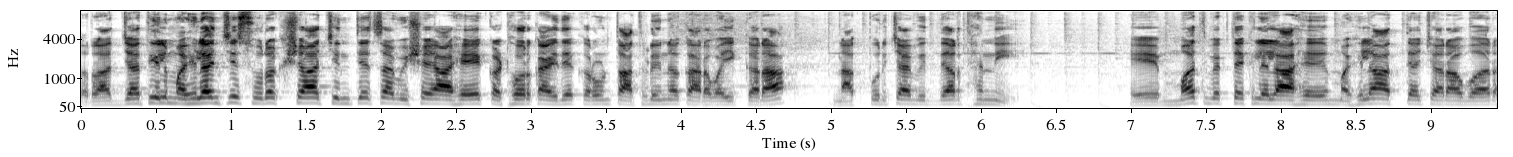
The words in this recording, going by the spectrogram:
तर राज्यातील महिलांची सुरक्षा चिंतेचा विषय आहे. कठोर कायदे करून तातडीनं कारवाई करा. नागपूरच्या विद्यार्थ्यांनी हे मत व्यक्त केलेलं आहे. महिला अत्याचारावर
